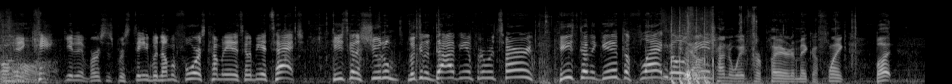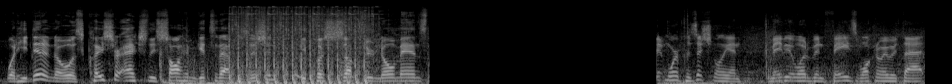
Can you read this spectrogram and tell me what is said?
Oh. and can't get it versus Pristine. But number four is coming in. It's gonna be attached. He's gonna shoot him. Looking to dive in for the return. He's gonna get it. The flag goes down, in. trying to wait for a player to make a flank. But what he didn't know was Clayster actually saw him get to that position. He pushes up through no man's bit more positionally, and maybe it would have been FaZe walking away with that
